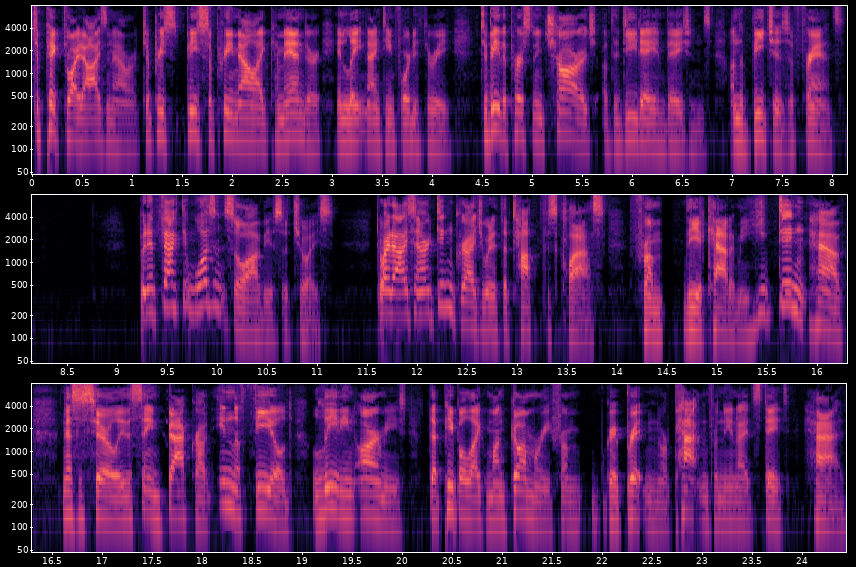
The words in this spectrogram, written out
to pick Dwight Eisenhower to be Supreme Allied Commander in late 1943, to be the person in charge of the D Day invasions on the beaches of France. But in fact, it wasn't so obvious a choice. Dwight Eisenhower didn't graduate at the top of his class from the academy. He didn't have necessarily the same background in the field leading armies that people like Montgomery from Great Britain or Patton from the United States had.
